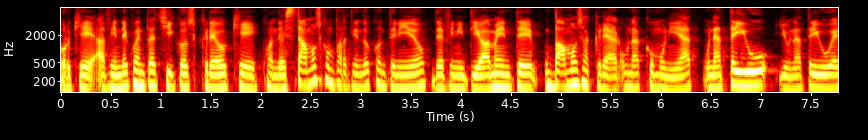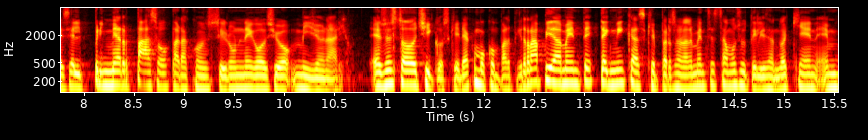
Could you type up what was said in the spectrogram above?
porque a fin de cuentas chicos creo que cuando estamos compartiendo contenido definitivamente vamos a crear una comunidad, una tribu y una tribu es el primer paso para construir un negocio millonario. Eso es todo, chicos. Quería como compartir rápidamente técnicas que personalmente estamos utilizando aquí en, en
